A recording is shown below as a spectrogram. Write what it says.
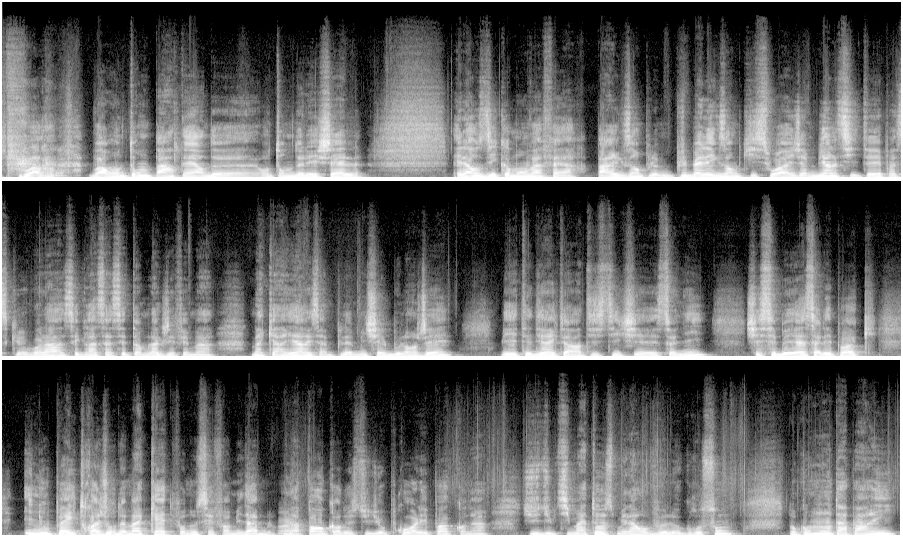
voire, voire on tombe par terre, de, on tombe de l'échelle. Et là, on se dit comment on va faire. Par exemple, le plus bel exemple qui soit, et j'aime bien le citer parce que voilà, c'est grâce à cet homme-là que j'ai fait ma, ma carrière. Il s'appelait Michel Boulanger. Il était directeur artistique chez Sony, chez CBS à l'époque. Il nous paye trois jours de maquette. Pour nous, c'est formidable. On n'a pas encore de studio pro à l'époque. On a juste du petit matos, mais là, on veut le gros son. Donc, on monte à Paris.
